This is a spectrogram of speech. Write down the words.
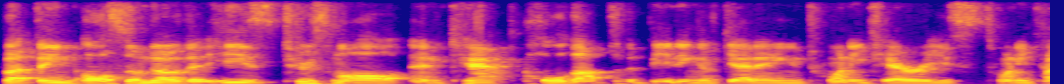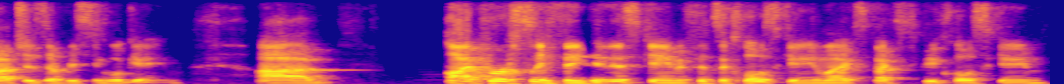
but they also know that he's too small and can't hold up to the beating of getting 20 carries, 20 touches every single game. Um, I personally think in this game, if it's a close game, I expect it to be a close game,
